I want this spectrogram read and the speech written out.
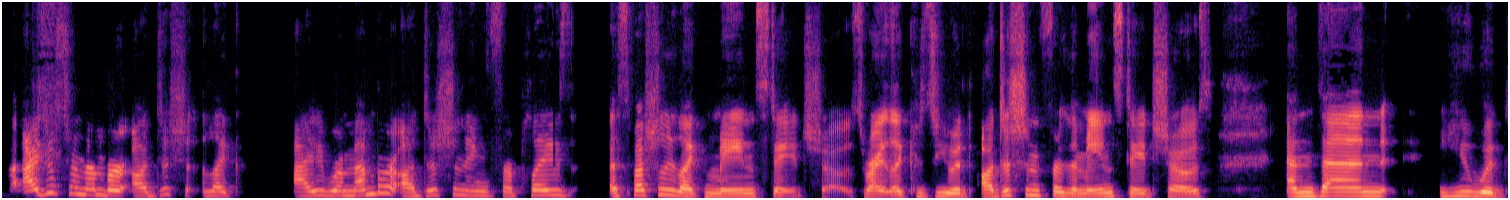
I just remember audition like I remember auditioning for plays especially like main stage shows, right? Like cuz you would audition for the main stage shows and then you would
